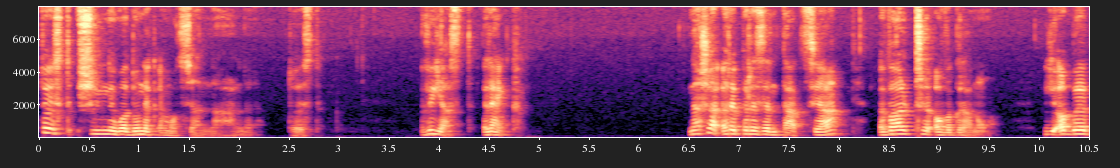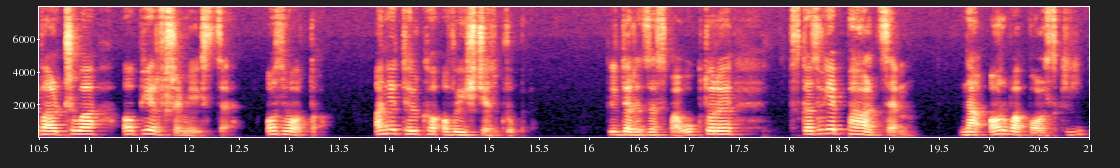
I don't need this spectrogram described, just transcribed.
To jest silny ładunek emocjonalny. To jest wyjazd, lęk. Nasza reprezentacja walczy o wygraną i oby walczyła o pierwsze miejsce, o złoto, a nie tylko o wyjście z grupy. Lider zespołu, który wskazuje palcem na orła Polski,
